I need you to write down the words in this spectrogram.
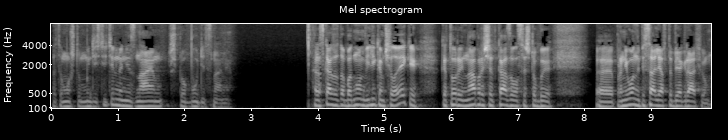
потому что мы действительно не знаем, что будет с нами рассказывают об одном великом человеке, который напрочь отказывался, чтобы э, про него написали автобиографию,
